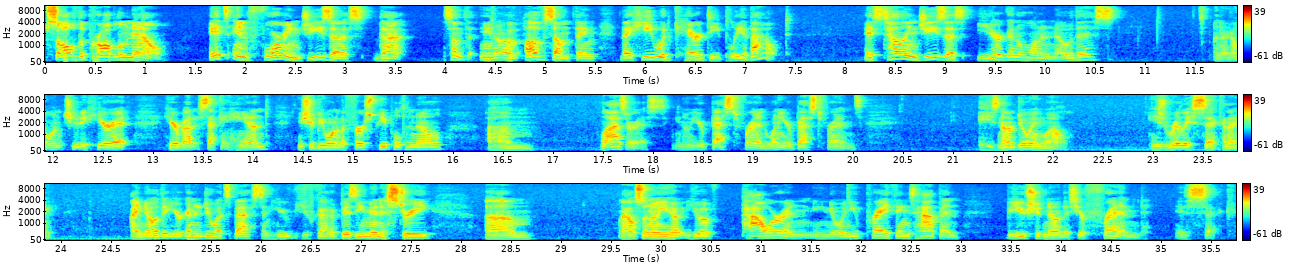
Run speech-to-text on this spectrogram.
solve the problem now. It's informing Jesus that something, you know, of, of something that he would care deeply about. It's telling Jesus, you're going to want to know this, and I don't want you to hear it, hear about it secondhand. You should be one of the first people to know. Um, Lazarus, you know, your best friend, one of your best friends, he's not doing well. He's really sick, and I, I know that you're going to do what's best, and you, you've got a busy ministry. Um, I also know you you have power, and you know when you pray, things happen. But you should know this: your friend is sick.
